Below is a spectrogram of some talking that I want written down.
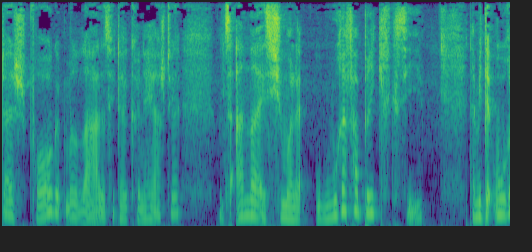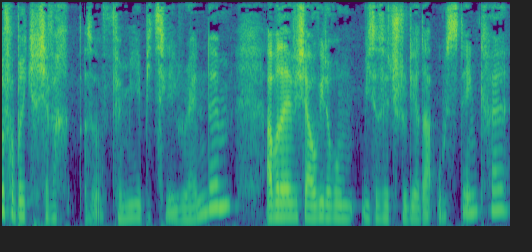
Das ist die Frage, ob man da alles wieder herstellen können. Und das andere, es war mal eine Uhrenfabrik. Gewesen. Das mit der Uhrenfabrik ist einfach also für mich ein bisschen random. Aber da ist auch wiederum, wieso sollst du dir da ausdenken?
